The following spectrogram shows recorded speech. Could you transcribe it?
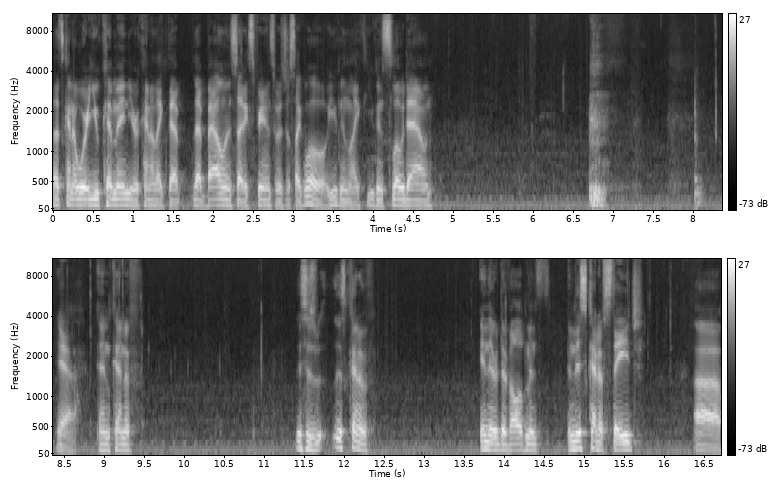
that's kind of where you come in. You're kind of like that that balance, that experience was just like, whoa, you can like you can slow down. yeah, and kind of this is this kind of in their development in this kind of stage. Uh,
